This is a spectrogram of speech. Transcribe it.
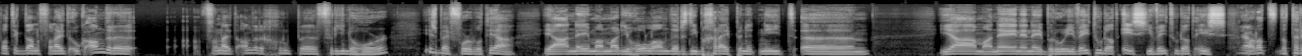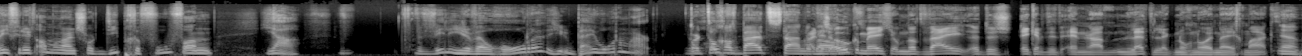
wat ik dan vanuit ook andere, vanuit andere groepen vrienden hoor, is bijvoorbeeld, ja, ja, nee man, maar die Hollanders die begrijpen het niet. Ehm, ja, maar nee, nee, nee, broer, je weet hoe dat is. Je weet hoe dat is. Ja. Maar dat, dat refereert allemaal naar een soort diep gevoel van, ja, we willen hier wel horen, hierbij horen, maar wordt Toch toch ook- als buitenstaander Maar het is ook een beetje omdat wij, het dus ik heb dit inderdaad letterlijk nog nooit meegemaakt. ja,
